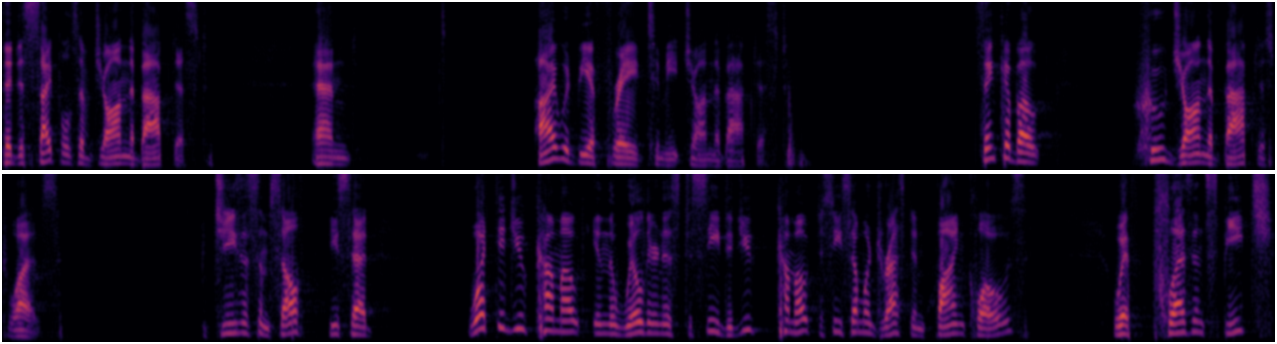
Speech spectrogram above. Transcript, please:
the disciples of John the Baptist. And I would be afraid to meet John the Baptist. Think about who John the Baptist was. Jesus himself, he said, what did you come out in the wilderness to see? Did you come out to see someone dressed in fine clothes with pleasant speech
